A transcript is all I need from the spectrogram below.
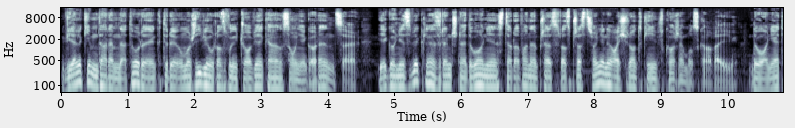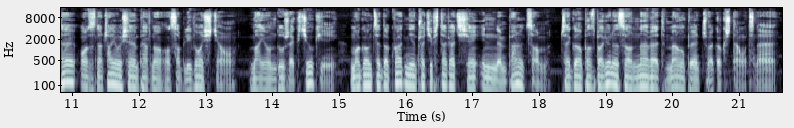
Wielkim darem natury, który umożliwił rozwój człowieka, są jego ręce. Jego niezwykle zręczne dłonie sterowane przez rozprzestrzenione ośrodki w korze mózgowej. Dłonie te odznaczają się pewną osobliwością. Mają duże kciuki, mogące dokładnie przeciwstawiać się innym palcom, czego pozbawione są nawet małpy człekokształtne.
